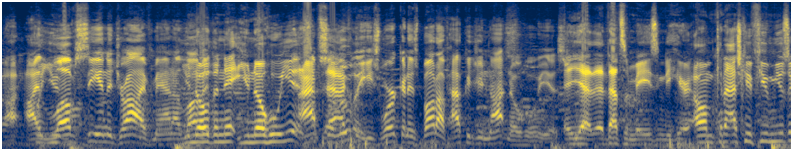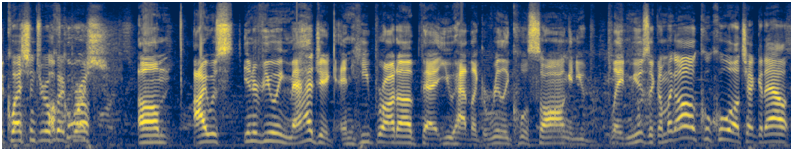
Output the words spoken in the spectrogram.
I, I you- love seeing the drive, man. I you know it. the na- you know who he is. Absolutely, Exactly. he's working his butt off. How could you not know who he is? Yeah, that's amazing to hear. Um, can I ask you a few music questions real Of quick, course. bro? Um, I was interviewing Magic, and he brought up that you had like a really cool song and you played music. I'm like, oh, cool, cool. I'll check it out.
